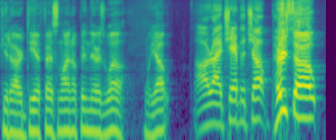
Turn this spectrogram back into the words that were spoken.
get our DFS lineup in there as well. We out. All right, champ of the chump. Peace out.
